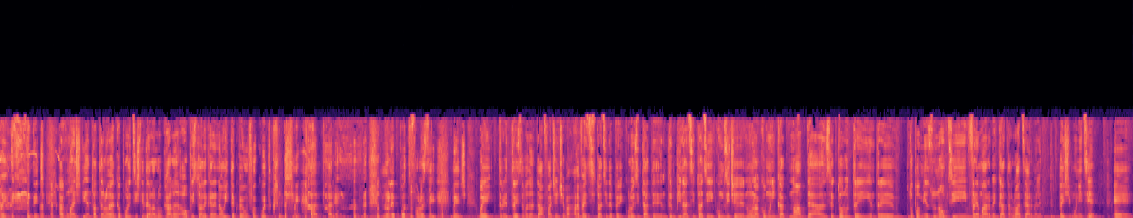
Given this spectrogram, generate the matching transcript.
Băi, deci, acum știe toată lumea că polițiștii de la locală au pistoale care n-au ITP-ul făcut da. și ca atare nu le pot folosi. Deci, băi, tre- trebuie să vă dă. Da, facem ceva. Aveți situații de periculozitate, întâmpinați situații, cum zice, nu la comunicat. Noaptea, în sectorul 3, între, după miezul nopții, vrem arme, gata, luați armele. Păi și muniție? E,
